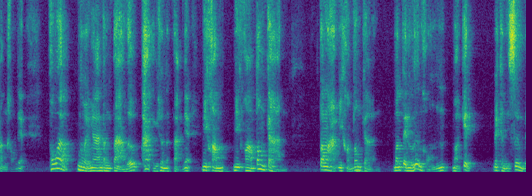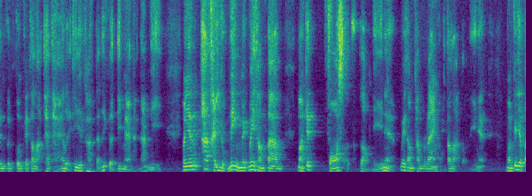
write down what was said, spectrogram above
รั่งเขาเนี่ยเพราะว่าหน่วยงานต่างๆ หรือภาคเอกชนต่างๆเนี่ยมีความมีความต้องการ ตลาดมีความต้องการ มันเป็นเรื่องของ market mechanism เป็นกลไกตลาดแท้ๆเลยที่จะผลักดันให้เกิดดีแมนทางด้านนี้ ราะฉะนั้นถ้าใครอยู่นิ่งไม่ไม่ทำตาม market force เหล่านี้เนี่ยไม่ทำทำแรงของตลาดเหล่านี้เนี่ยมันก็จะไป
